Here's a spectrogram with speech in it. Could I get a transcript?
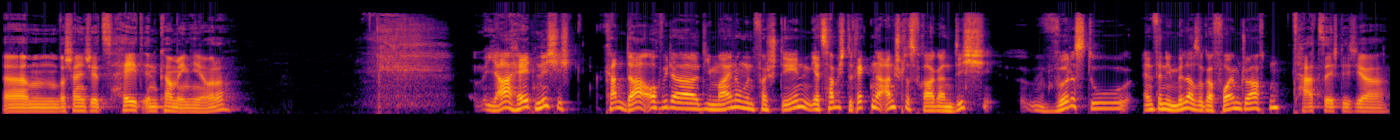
Ähm, wahrscheinlich jetzt Hate incoming hier, oder? Ja, Hate nicht. Ich kann da auch wieder die Meinungen verstehen. Jetzt habe ich direkt eine Anschlussfrage an dich. Würdest du Anthony Miller sogar vor ihm draften? Tatsächlich ja.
